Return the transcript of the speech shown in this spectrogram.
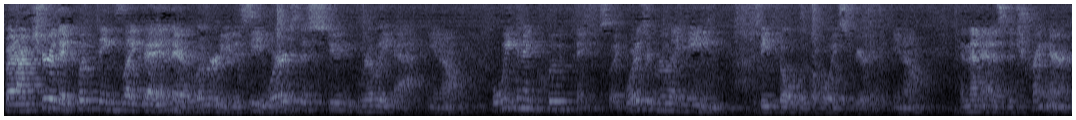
But I'm sure they put things like that in there at Liberty to see where is this student really at, you know? Well, we can include things like what does it really mean to be filled with the Holy Spirit, you know? And then as the trainer,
